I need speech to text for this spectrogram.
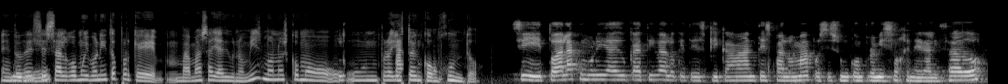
Entonces es algo muy bonito porque va más allá de uno mismo, no es como un proyecto en conjunto. Sí, toda la comunidad educativa, lo que te explicaba antes Paloma, pues es un compromiso generalizado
